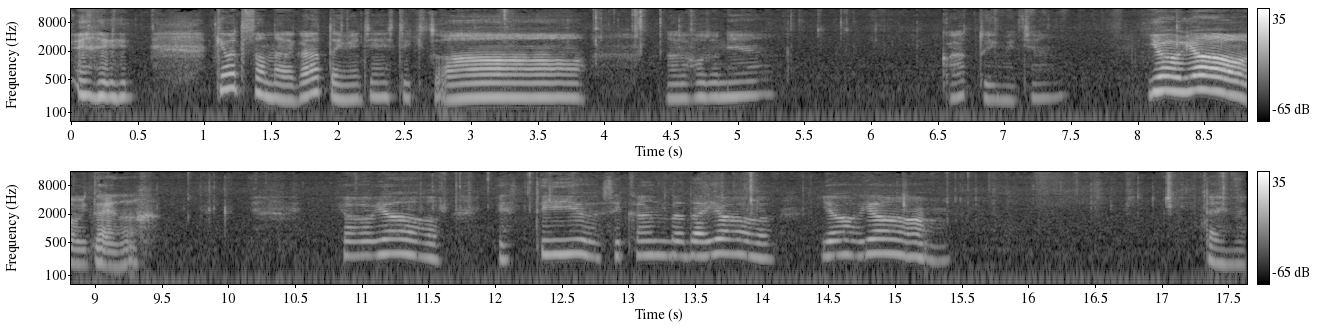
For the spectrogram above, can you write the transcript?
木本さんならガラッとイメチェンしてきそう。あーなるほどね。ガラッとイメチェン。ヨーヨーみたいな。ヨーヨー STU セカンドだよ。ヨーヨーみたいな。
